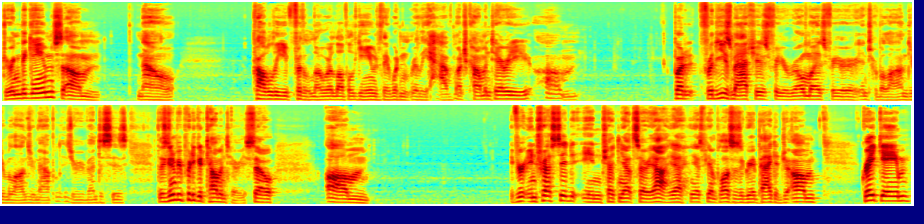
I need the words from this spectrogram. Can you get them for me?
during the games. Um, now, probably for the lower level games, they wouldn't really have much commentary. Um, but for these matches, for your Romas, for your Inter Milans, your Milans, your Napolis, your Juventuses, there's going to be pretty good commentary. So, um, if you're interested in checking out Serie A, yeah, ESPN Plus is a great package. Um, great game,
